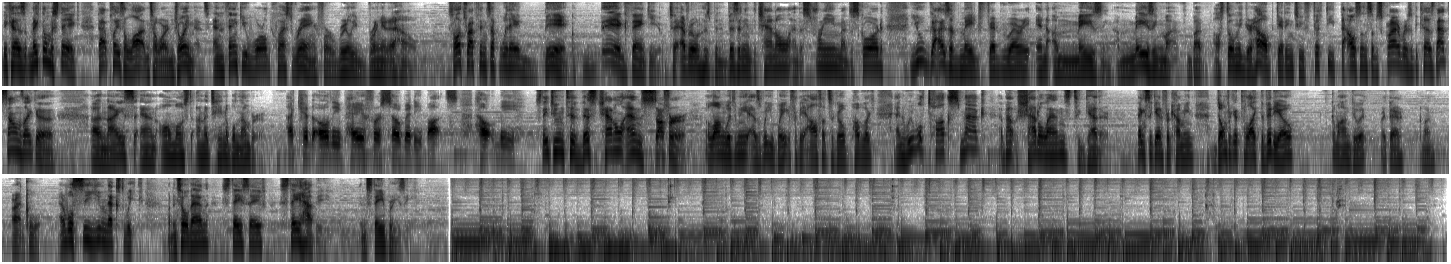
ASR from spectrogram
Because make no mistake, that plays a lot into our enjoyment, and thank you World Quest Ring for really bringing it home. So let's wrap things up with a big, big thank you to everyone who's been visiting the channel and the stream and Discord. You guys have made February an amazing, amazing month, but I'll still need your help getting to 50,000 subscribers because that sounds like a, a nice and almost unattainable number. I can only pay for so many bots. Help me. Stay tuned to this channel and suffer along with me as we wait for the alpha to go public and we will talk smack about Shadowlands together. Thanks again for coming. Don't forget to like the video. Come on, do it. Right there. Come on. Alright, cool. And we'll see you next week. But until then, stay safe, stay happy, and stay breezy.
